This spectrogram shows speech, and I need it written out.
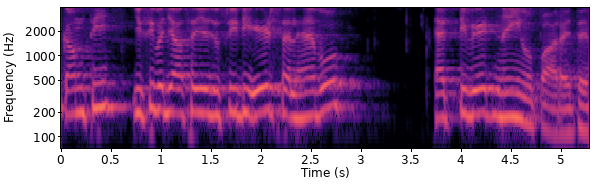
कम थी, इसी वजह से ये जो सी डी एट सेल हैं, वो एक्टिवेट नहीं हो पा रहे थे।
